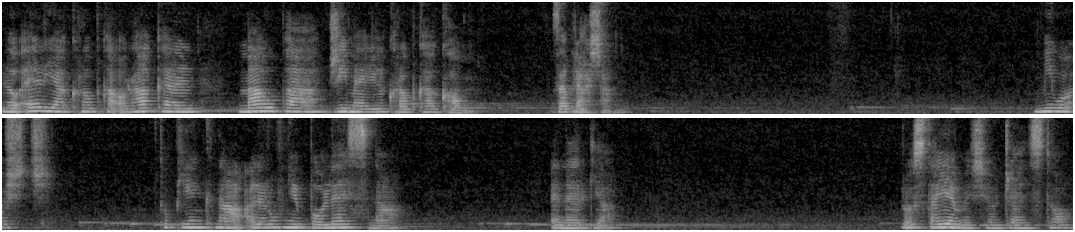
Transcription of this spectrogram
loelia.orakel małpa gmail.com Zapraszam. Miłość to piękna, ale równie bolesna energia. Rozstajemy się często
